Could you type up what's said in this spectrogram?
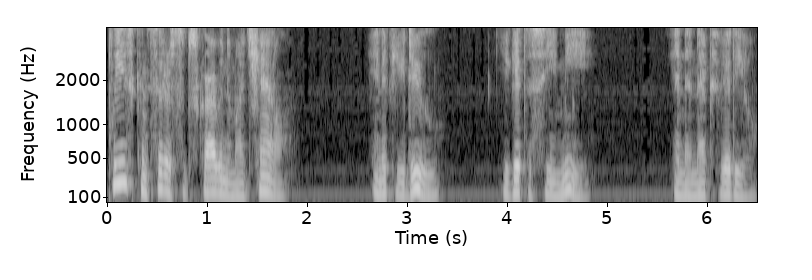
please consider subscribing to my channel. And if you do, you get to see me in the next video.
